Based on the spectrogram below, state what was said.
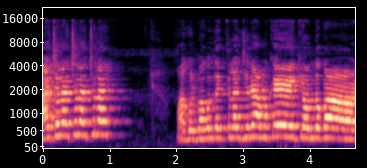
আয় চলে আয় চলে আয় চলে আয়। পাগল পাগল দেখতে লাগছে রে আমাকে কি অন্ধকার।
